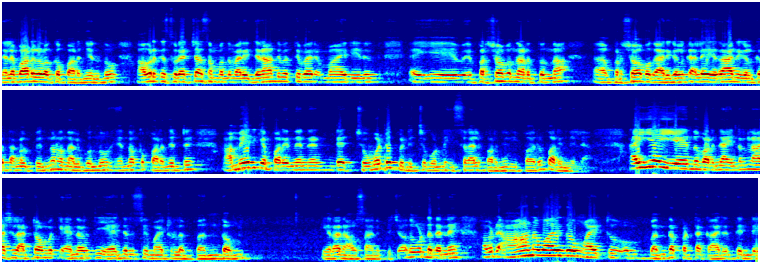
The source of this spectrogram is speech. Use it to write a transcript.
നിലപാടുകളൊക്കെ പറഞ്ഞിരുന്നു. അവർക്ക് സുരക്ഷാ സംബന്ധമായ ജനാധിപത്യപരമായ രീതിയിൽ ഈ പ്രക്ഷോഭം നടത്തുന്ന പ്രക്ഷോഭകാരികൾക്ക് അല്ലെ ഇറാനികൾക്ക് തങ്ങൾ പിന്തുണ നൽകുന്നു എന്നൊക്കെ പറഞ്ഞിട്ട് അമേരിക്ക പറയുന്നതിന്റെ ചുവട് പിടിച്ചുകൊണ്ട് ഇസ്രായേൽ പറഞ്ഞു. ഇപ്പോൾ അവർ പറയുന്നില്ല. ഐ ഐ എ എന്ന് പറഞ്ഞ ഇന്റർനാഷണൽ അറ്റോമിക് എനർജി ഏജൻസിയുമായിട്ടുള്ള ബന്ധം ഇറാൻ അവസാനിപ്പിച്ചു. അതുകൊണ്ട് തന്നെ അവരുടെ ആണവായുധവുമായിട്ട് ബന്ധപ്പെട്ട കാര്യത്തിന്റെ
